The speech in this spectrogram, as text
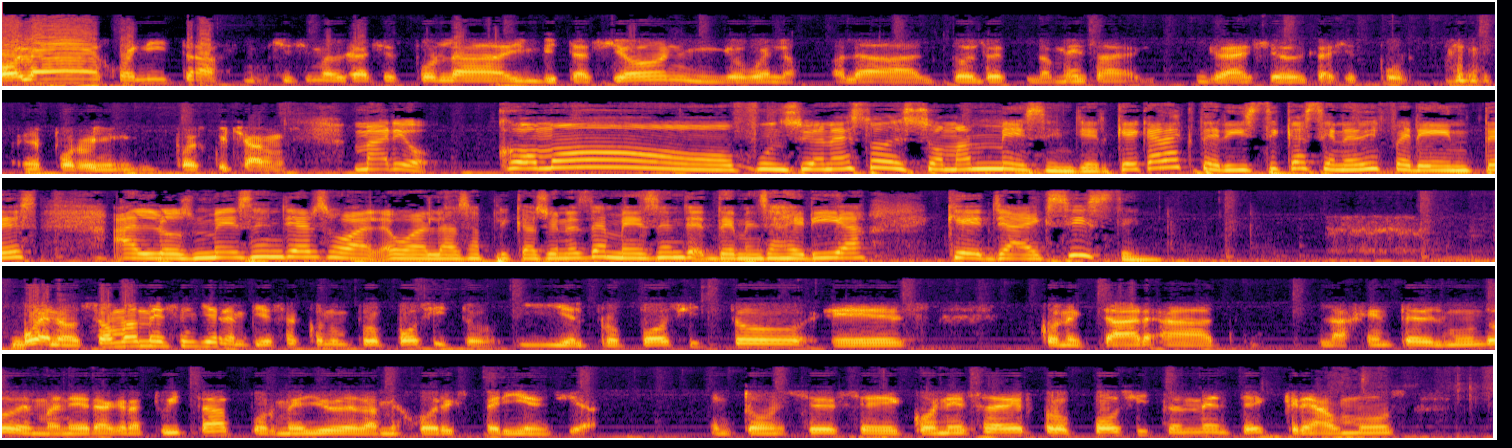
Hola Juanita, muchísimas gracias por la invitación y bueno, hola a todo el resto de la mesa, gracias, gracias por, eh, por, por escucharnos. Mario, ¿cómo funciona esto de Soma Messenger? ¿Qué características tiene diferentes a los messengers o a, o a las aplicaciones de, messenger, de mensajería que ya existen? Bueno, Soma Messenger empieza con un propósito y el propósito es conectar a la gente del mundo de manera gratuita por medio de la mejor experiencia. Entonces, eh, con ese propósito en mente, creamos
